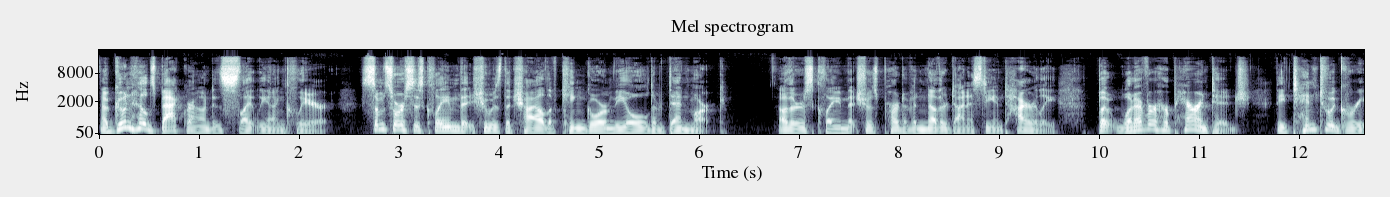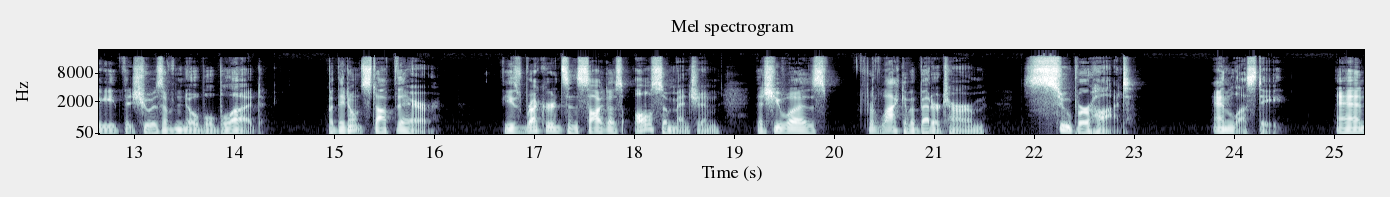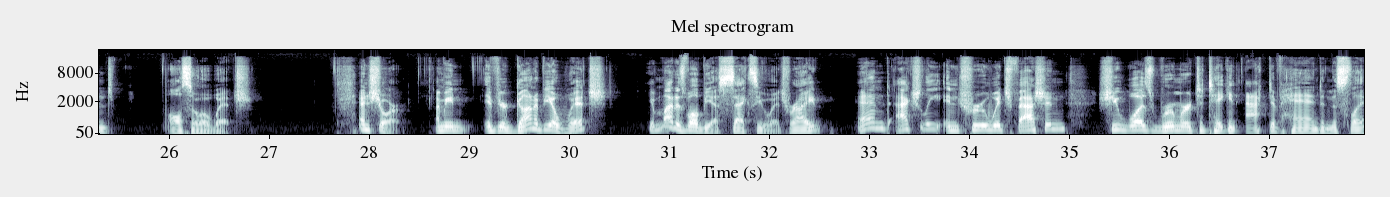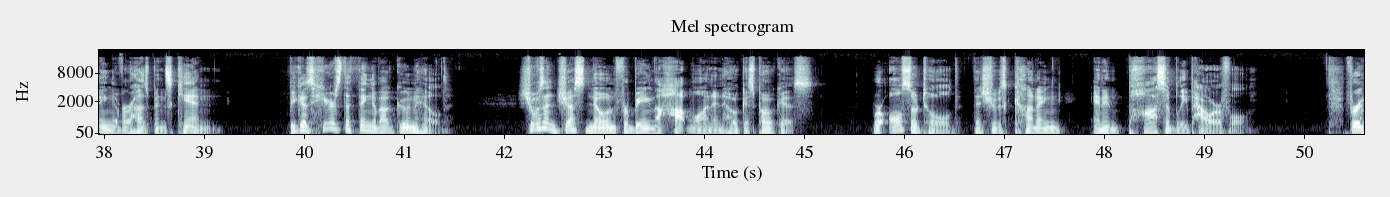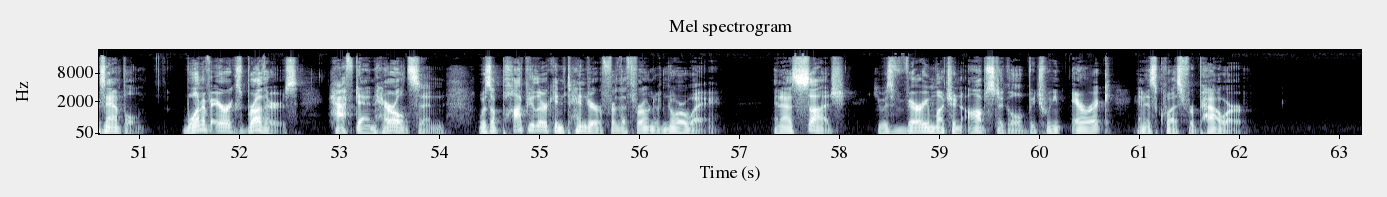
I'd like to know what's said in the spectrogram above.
Now, Gunhild's background is slightly unclear. Some sources claim that she was the child of King Gorm the Old of Denmark. Others claim that she was part of another dynasty entirely. But whatever her parentage, they tend to agree that she was of noble blood. But they don't stop there. These records and sagas also mention that she was, for lack of a better term, super hot and lusty, and also a witch. And sure, I mean, if you're gonna be a witch, you might as well be a sexy witch, right? And actually, in true witch fashion, she was rumored to take an active hand in the slaying of her husband's kin. Because here's the thing about Gunhild she wasn't just known for being the hot one in Hocus Pocus. We're also told that she was cunning and impossibly powerful. For example, one of Eric's brothers, Halfdan Haraldsson, was a popular contender for the throne of Norway, and as such, he was very much an obstacle between Eric and his quest for power.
